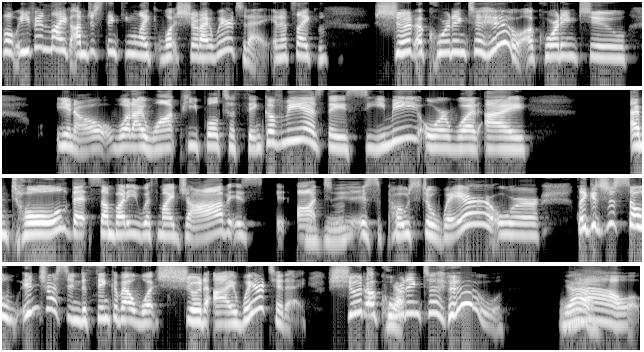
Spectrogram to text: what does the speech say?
But even like I'm just thinking like what should I wear today? And it's like Mhm. should according to who? According to you know, what I want people to think of me as they see me or what I I'm told that somebody with my job is eh, ought Mhm. is supposed to wear or like it's just so interesting to think about what should I wear today? Should according to who? Yeah. Wow.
